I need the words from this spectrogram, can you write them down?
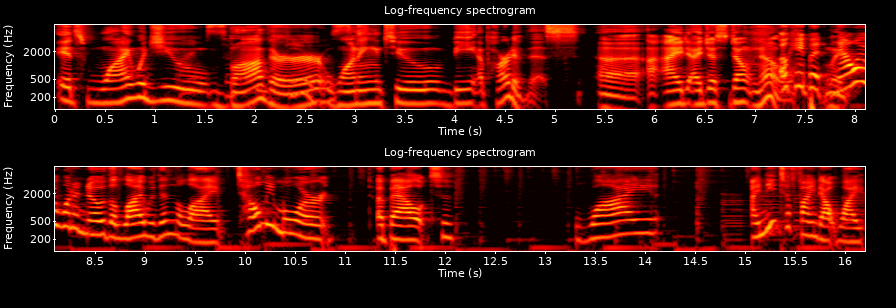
it's why would you so bother confused. wanting to be a part of this uh i i I just don't know Okay, but Like, now I want to know the lie within the lie. Tell me more about why. I need to find out why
